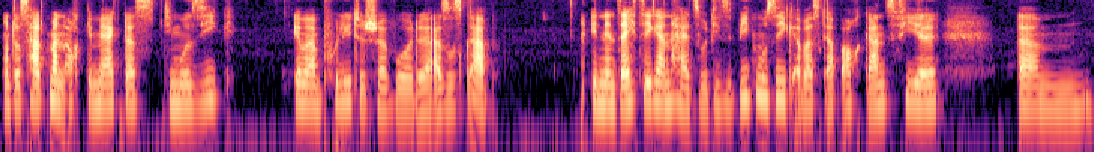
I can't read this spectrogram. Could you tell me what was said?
und das hat man auch gemerkt, dass die Musik immer politischer wurde. Also es gab in den 60ern halt so diese Beatmusik, aber es gab auch ganz viel ähm,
